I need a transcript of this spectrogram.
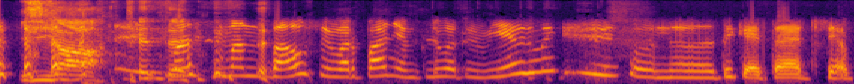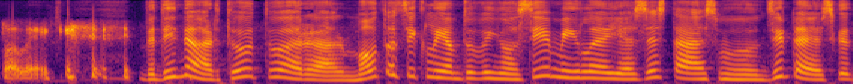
Jā, te, te. man, man balsi var paņemt ļoti viegli, un uh, tikai tērts jāpaliek. Bet, Dinār, tu, tu ar, ar motocikliem, tu viņos iemīlējies. Es tā esmu dzirdējis, ka,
